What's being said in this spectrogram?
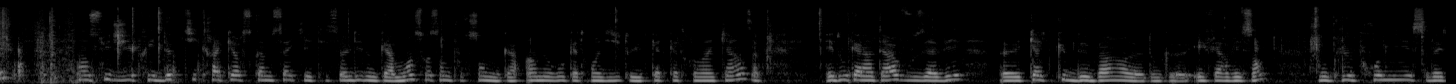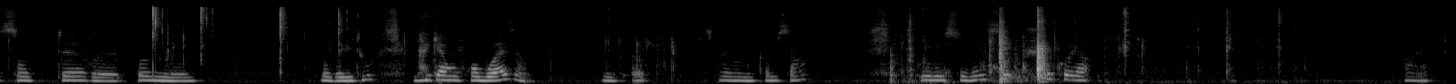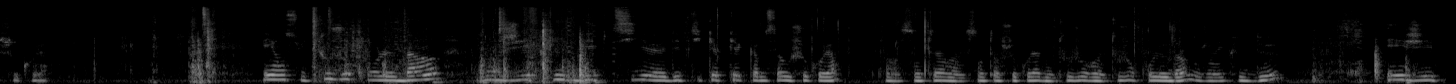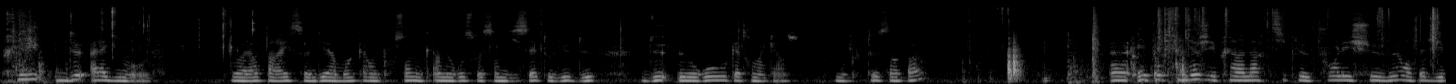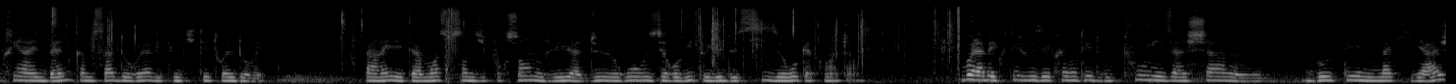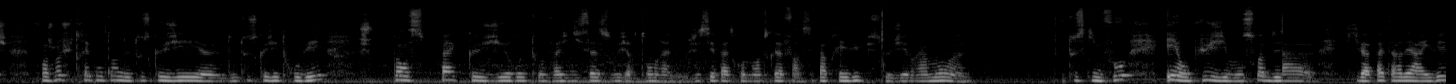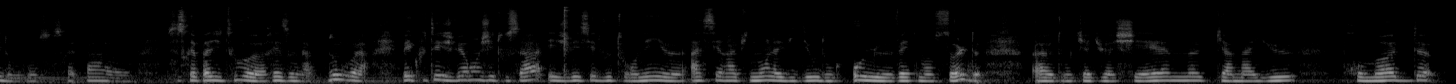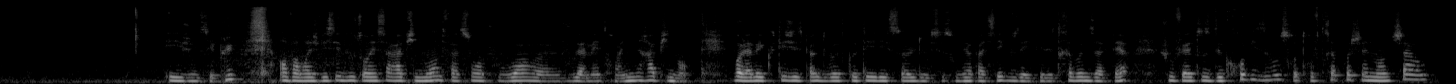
Ensuite, j'ai pris deux petits crackers comme ça qui étaient soldés donc à moins 60%, donc à 1,98€ au lieu de 4,95€. Et donc à l'intérieur, vous avez 4 euh, cubes de bain euh, donc effervescents. Donc le premier, ça doit être senteur pomme... non, pas du tout. Macaron framboise. Donc hop, qui se présente comme ça. Et le second, c'est chocolat. Voilà, chocolat. Et ensuite, toujours pour le bain, j'ai pris des petits, euh, des petits cupcakes comme ça au chocolat. Enfin, senteur, euh, senteur chocolat, donc toujours, euh, toujours pour le bain. Donc j'en ai pris deux. Et j'ai pris deux à la guimauve. Voilà, pareil, soldé à moins 40%, donc 1,77€ au lieu de 2,95€. Donc plutôt sympa. Euh, et pour finir, j'ai pris un article pour les cheveux. En fait, j'ai pris un headband comme ça, doré, avec une petite étoile dorée. Pareil, il était à moins 70%, donc je l'ai eu à 2,08€ au lieu de 6,95€. Voilà, bah écoutez, je vous ai présenté donc tous mes achats euh, beauté, maquillage. Franchement, je suis très contente de tout ce que j'ai euh, de tout ce que j'ai trouvé. Je pense pas que j'y retourne. Enfin, je dis ça, sauf j'y retournerai. Donc, je sais pas trop, mais en tout cas, enfin, c'est pas prévu puisque j'ai vraiment ce qu'il me faut. Et en plus, j'ai mon swap de ça euh, qui va pas tarder à arriver. Donc bon, ce serait pas, euh, ce serait pas du tout euh, raisonnable. Donc voilà. Bah, écoutez, je vais ranger tout ça et je vais essayer de vous tourner assez rapidement la vidéo. Donc haul vêtements solde. donc il y a du H&M, Camailleux, Promode, et je ne sais plus. Enfin bref, je vais essayer de vous tourner ça rapidement de façon à pouvoir euh, vous la mettre en ligne rapidement. Voilà, bah écoutez, j'espère que de votre côté les soldes se sont bien passés, que vous avez fait de très bonnes affaires. Je vous fais à tous de gros bisous, on se retrouve très prochainement. Ciao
